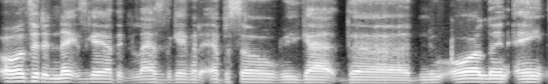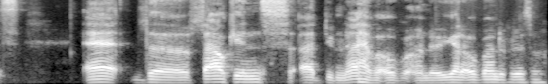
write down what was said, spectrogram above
on to the next game. I think the last of the game of the episode, we got the New Orleans Aints at the Falcons. I do not have an over under. You got an over under for this one?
